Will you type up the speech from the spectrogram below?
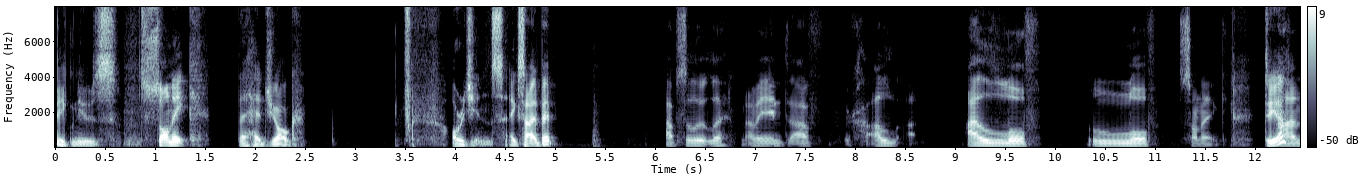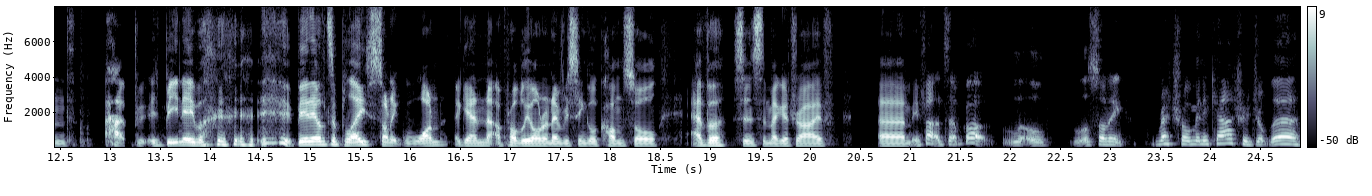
big news Sonic the Hedgehog Origins. Excited, bit? Absolutely. I mean, I've I, I love love Sonic. Do you? And being able being able to play Sonic One again that I probably own on every single console ever since the Mega Drive. Um, in fact, I've got a little little Sonic retro mini cartridge up there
